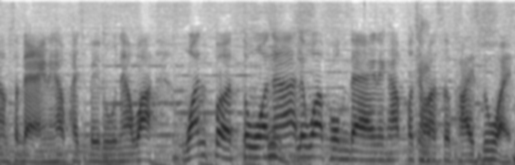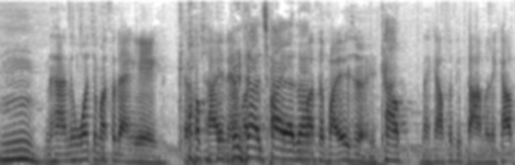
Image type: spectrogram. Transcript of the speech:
นำแสดงนะครับใครจะไปรู้นะฮะว่าวันเปิดตัวนะฮะเรียกว่าพรมแดงนะครับเขาจะมาเซอร์ไพรส์ด้วยอืมนะฮะนึกว่าจะมาแสดงเองแต่ครับไม่ใช่นะไม่น่าใช่อะนะมาเซอร์ไพรส์เฉยๆครับนะครับไปติดตามกันเลยครับ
